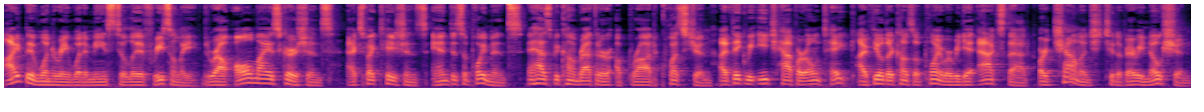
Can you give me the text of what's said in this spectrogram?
I've been wondering what it means to live recently. Throughout all my excursions, expectations, and disappointments, it has become rather a broad question. I think we each have our own take. I feel there comes a point where we get asked that or challenged to the very notion.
